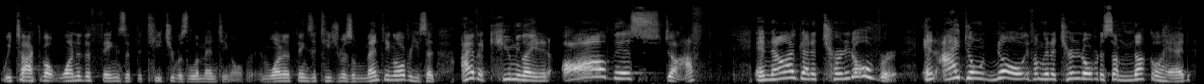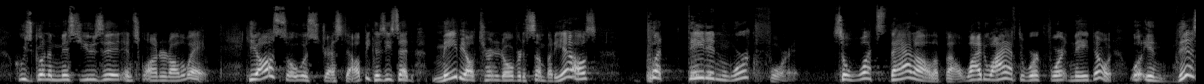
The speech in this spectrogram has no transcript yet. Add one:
we talked about one of the things that the teacher was lamenting over. And one of the things the teacher was lamenting over, he said, I've accumulated all this stuff and now I've got to turn it over. And I don't know if I'm going to turn it over to some knucklehead who's going to misuse it and squander it all the way. He also was stressed out because he said, maybe I'll turn it over to somebody else, but they didn't work for it. So what's that all about? Why do I have to work for it and they don't? Well, in this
